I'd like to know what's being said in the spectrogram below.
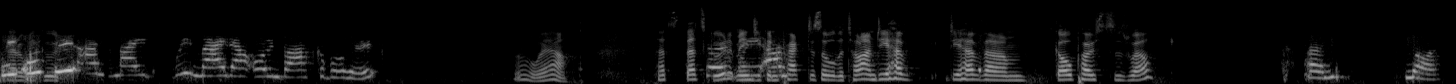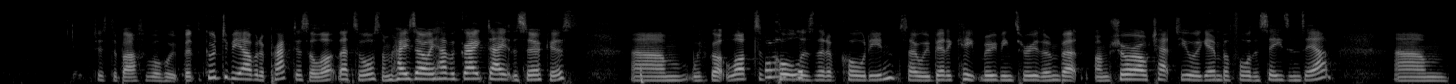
that'll be also good. have made we made our own basketball hoop. Oh wow, that's that's So good. It means you can um, practice all the time. Do you have do you have um, goalposts as well? Um, no. Just a basketball hoop, but good to be able to practice a lot. That's awesome. Hey Zoe, have a great day at the circus. Um, we've got lots of callers that have called in, so we better keep moving through them. But I'm sure I'll chat to you again before the season's out. Um,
